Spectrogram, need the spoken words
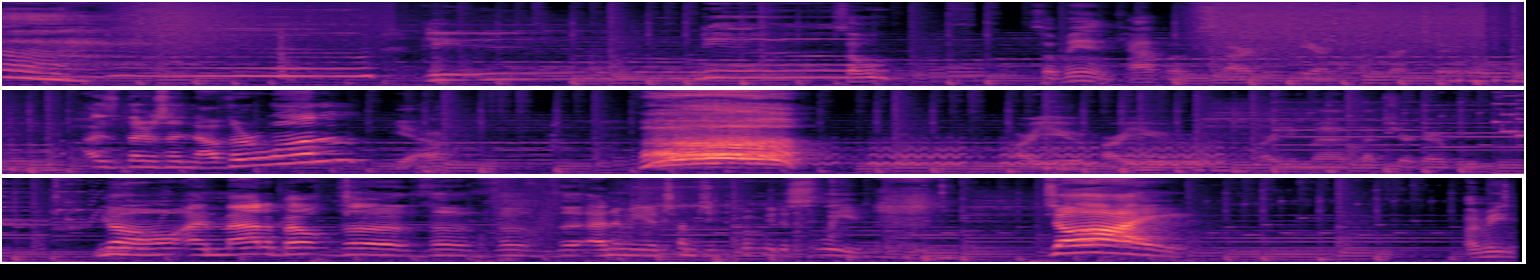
So, so me and Cap have started here number two. Is there's another one? Yeah. Are you are you are you mad that you're gonna be? No, I'm mad about the, the the the enemy attempting to put me to sleep. Die. I mean,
